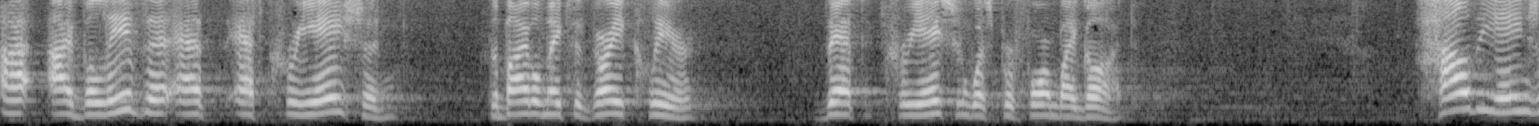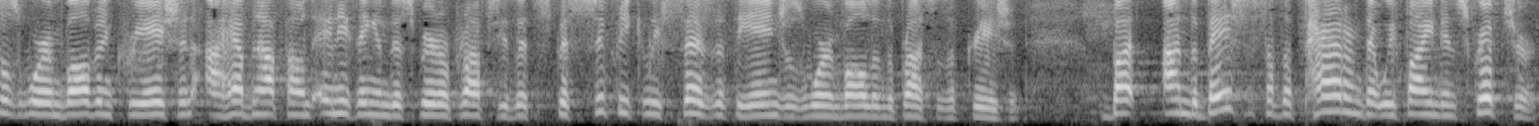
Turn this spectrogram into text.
I, I believe that at, at creation, the Bible makes it very clear that creation was performed by God. How the angels were involved in creation, I have not found anything in the spirit of prophecy that specifically says that the angels were involved in the process of creation. But on the basis of the pattern that we find in Scripture,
